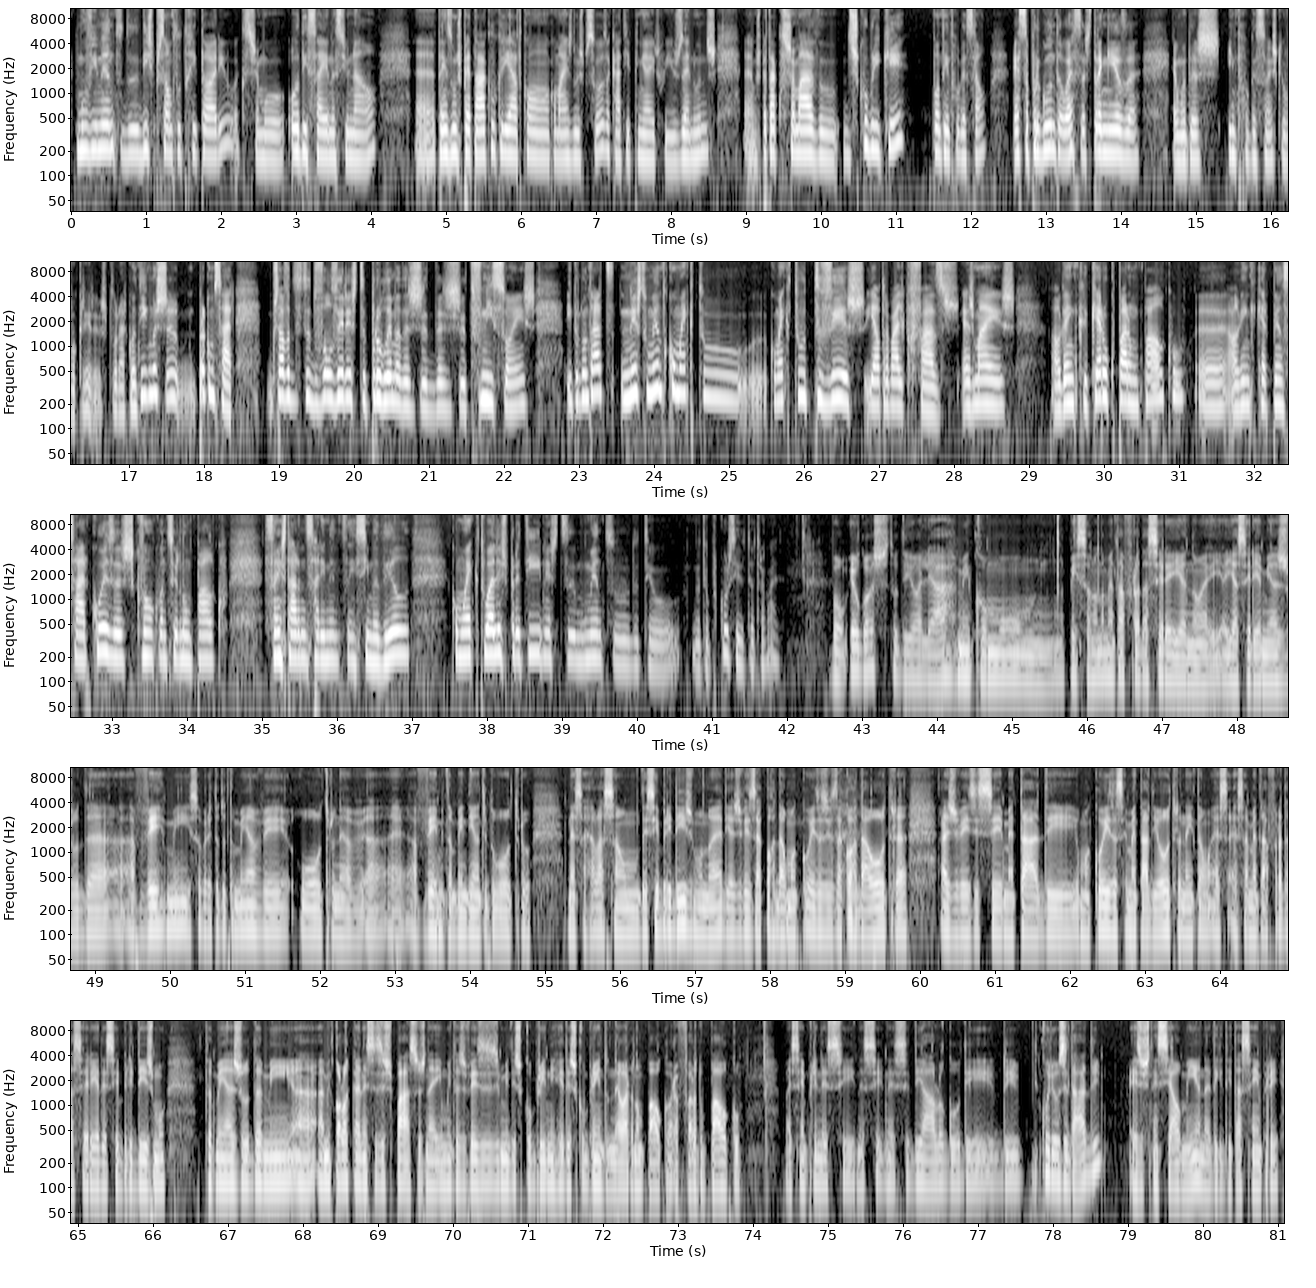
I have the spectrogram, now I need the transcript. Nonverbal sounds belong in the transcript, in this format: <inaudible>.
movimento de dispersão pelo território, a que se chamou Odisseia Nacional. Uh, tens um espetáculo criado com, com mais duas pessoas, a Cátia Pinheiro e o José Nunes, uh, um espetáculo chamado Descobri Quê? Ponto de interrogação. Essa pergunta ou essa estranheza é uma das interrogações que eu vou querer explorar contigo. Mas, eh, para começar, gostava de te devolver este problema das, das definições e perguntar-te, neste momento, como é, que tu, como é que tu te vês e ao trabalho que fazes? És mais alguém que quer ocupar um palco, uh, alguém que quer pensar coisas que vão acontecer num palco sem estar necessariamente em cima dele? Como é que tu olhas para ti neste momento do teu, do teu percurso e do teu trabalho? Bom, eu gosto de olhar-me como pensando na metáfora da sereia, não é? E a sereia me ajuda a, ver-me e, sobretudo, também a ver o outro, né? A, a, é, a ver-me também diante do outro nessa relação desse hibridismo, não é? De às vezes acordar uma coisa, às vezes acordar outra, às vezes ser metade uma coisa, ser metade outra, né? Então essa essa metáfora da sereia desse hibridismo também ajuda-me a, a, me colocar nesses espaços, né? E muitas vezes me descobrindo e redescobrindo, né? Hora no palco, hora fora do palco, mas sempre nesse nesse nesse diálogo de, de, de curiosidade existencial minha, né? De estar tá sempre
